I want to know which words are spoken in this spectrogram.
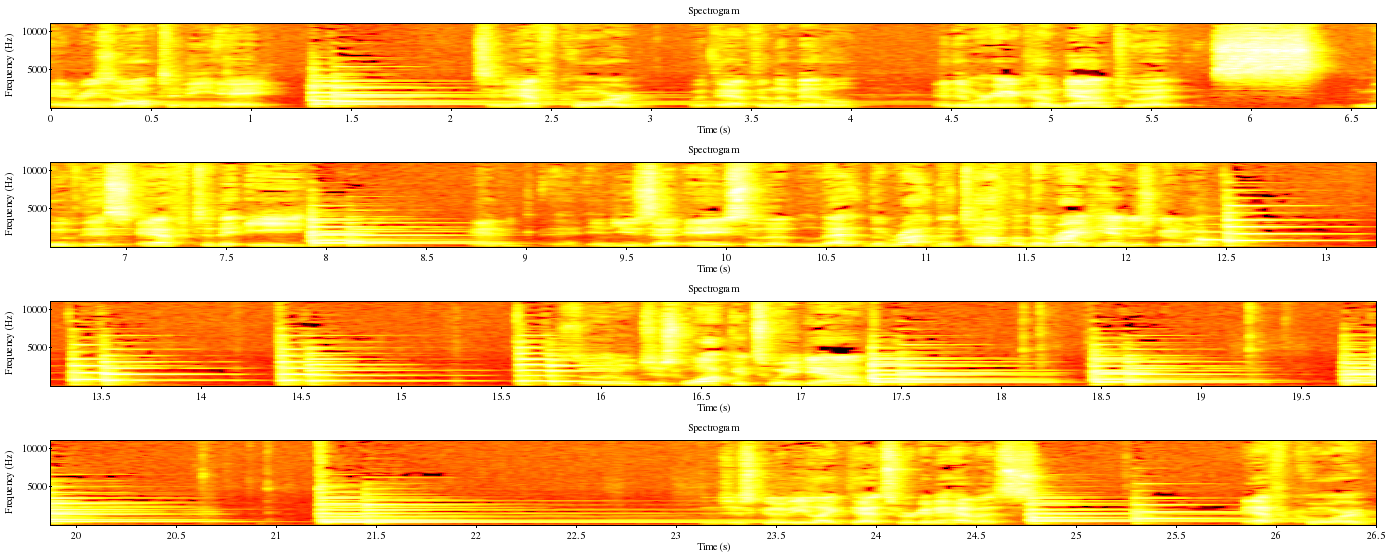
and resolve to the A. It's an F chord with F in the middle, and then we're going to come down to a move this F to the E and and use that A. So the the right the top of the right hand is going to go. So it'll just walk its way down. It's just going to be like that. So we're going to have a F chord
